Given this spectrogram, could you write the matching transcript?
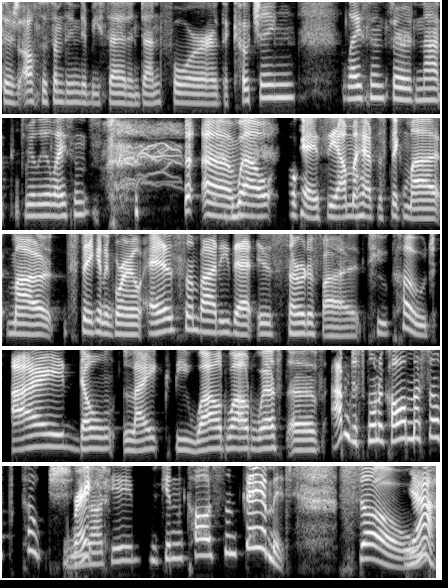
there's also something to be said and done for the coaching license or not really a license. um, well, okay. See, I'm gonna have to stick my my stake in the ground as somebody that is certified to coach. I don't like the wild, wild west of I'm just gonna call myself a coach. You Right. out here, you can cause some damage. So yeah.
